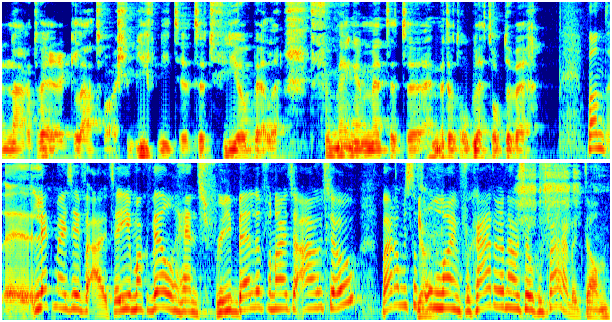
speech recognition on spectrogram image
naar het werk, laten we alsjeblieft niet het, het videobellen vermengen met het, met het opletten op de weg. Want uh, leg mij eens even uit. Hè. Je mag wel hands-free bellen vanuit de auto. Waarom is dat ja. online vergaderen nou zo gevaarlijk dan?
